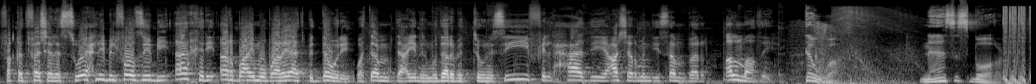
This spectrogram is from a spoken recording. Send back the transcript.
فقد فشل السواحلي بالفوز بآخر أربع مباريات بالدوري وتم تعيين المدرب التونسي في الحادي عشر من ديسمبر الماضي. توا ناس سبورت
